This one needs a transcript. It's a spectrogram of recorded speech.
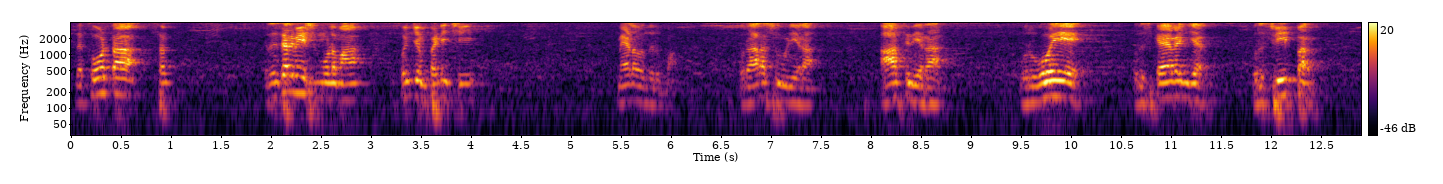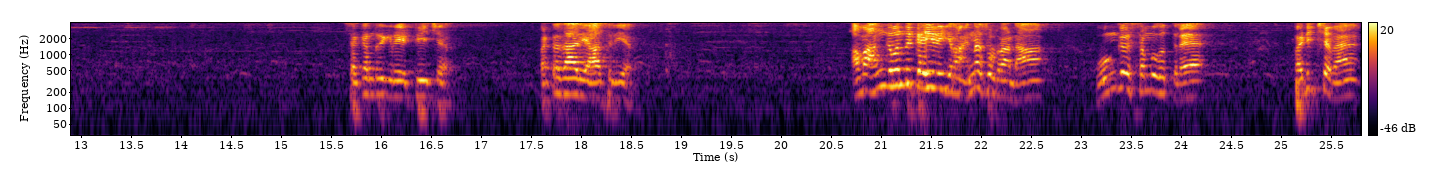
இந்த கோட்டா சப் ரிசர்வேஷன் மூலமாக கொஞ்சம் படித்து மேலே வந்திருப்பான். ஒரு அரசு ஊழியராக ஆசிரியராக ஒரு ஓஏ ஒரு ஸ்கேவெஞ்சர் ஒரு ஸ்வீப்பர் செகண்டரி கிரேட் டீச்சர் பட்டதாரி ஆசிரியர். அவன் அங்க வந்து கை வைக்கிறான். என்ன சொல்றான்னா உங்க சமூகத்துல படிச்சவன்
